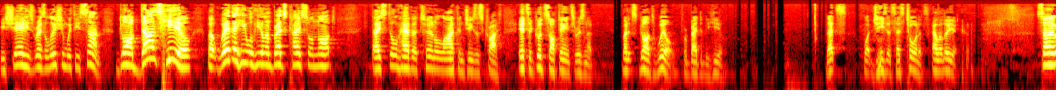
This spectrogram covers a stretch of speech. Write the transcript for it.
he shared his resolution with his son. God does heal, but whether he will heal in Brad's case or not, they still have eternal life in Jesus Christ. It's a good soft answer, isn't it? but it's God's will for Brad to be healed. That's what Jesus has taught us. Hallelujah. so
